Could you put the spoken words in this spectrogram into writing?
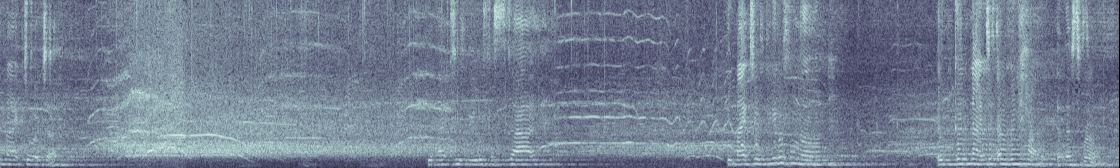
Good night, Georgia. Good night to your beautiful sky. Good night to your beautiful moon. And good night to every heart in this room.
